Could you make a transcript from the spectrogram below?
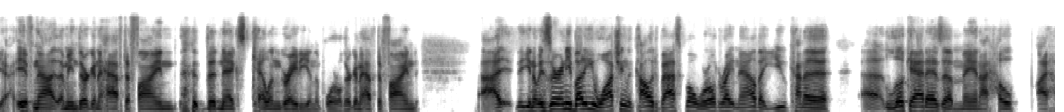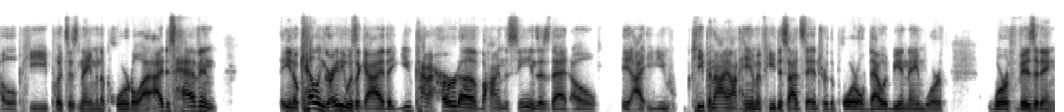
Yeah, if not, I mean, they're going to have to find the next Kellan Grady in the portal. They're going to have to find, I, you know, is there anybody watching the college basketball world right now that you kind of uh, look at as a man? I hope, I hope he puts his name in the portal. I, I just haven't, you know, Kellan Grady was a guy that you kind of heard of behind the scenes as that, oh, I, you keep an eye on him. If he decides to enter the portal, that would be a name worth worth visiting.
